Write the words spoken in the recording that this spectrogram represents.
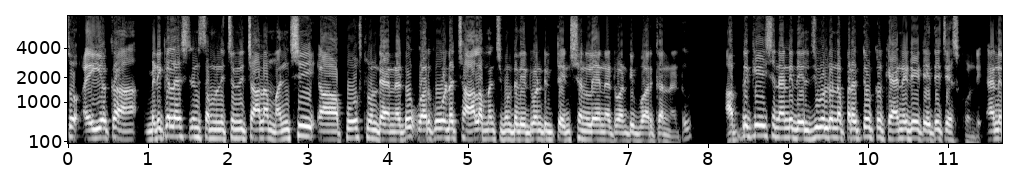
సో ఈ యొక్క మెడికల్ అసిస్టెంట్ సంబంధించింది చాలా మంచి పోస్టులు ఉంటాయి అన్నట్టు. వర్క్ కూడా చాలా మంచిగా ఉంటుంది ఎటువంటి టెన్షన్ లేనటువంటి వర్క్ అన్నట్టు. అప్లికేషన్ అనేది ఎలిజిబుల్ ఉన్న ప్రతి ఒక్క క్యాండిడేట్ అయితే చేసుకోండి. And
